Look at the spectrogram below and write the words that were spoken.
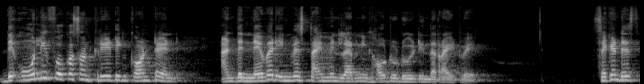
they only focus on creating content and they never invest time in learning how to do it in the right way. Second is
